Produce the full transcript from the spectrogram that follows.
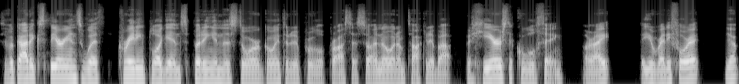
So I've got experience with creating plugins, putting in the store, going through the approval process. So I know what I'm talking about. But here's the cool thing. All right. Are you ready for it? Yep.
